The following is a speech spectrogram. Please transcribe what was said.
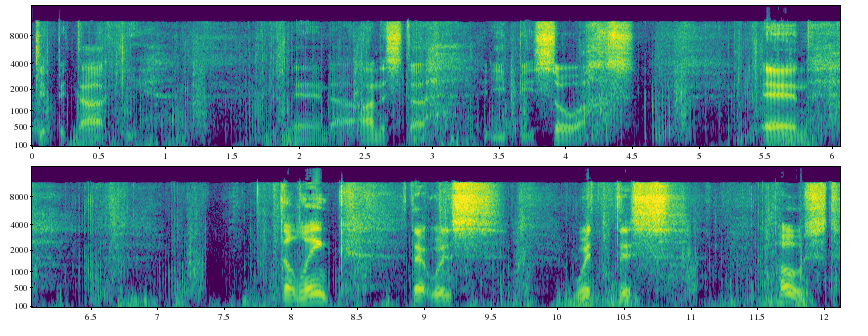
Tipitaki. And uh, Anista Ipisoas. And the link that was with this post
